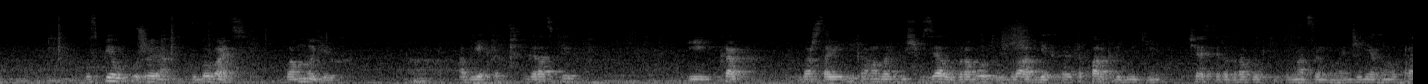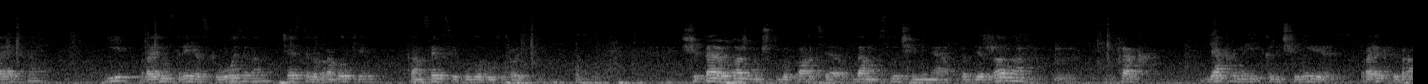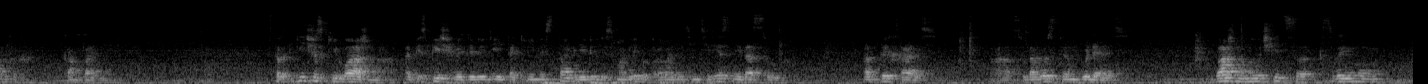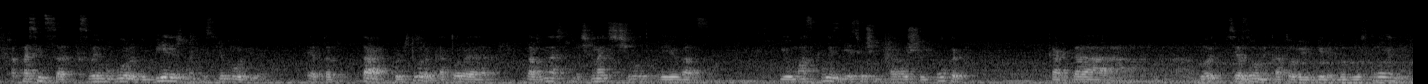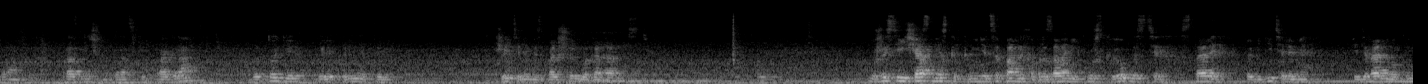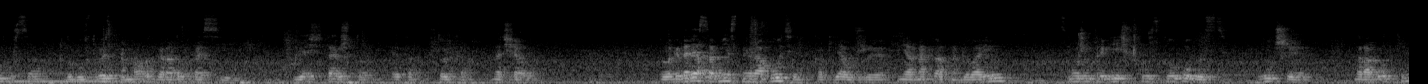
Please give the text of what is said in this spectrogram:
успел уже побывать во многих объектах городских. И как ваш советник Роман Владимирович взял в работу два объекта. Это парк Рудники, части разработки полноценного инженерного проекта, и район Стрелецкого озера, части разработки концепции по благоустройству. Считаю важным, чтобы партия в данном случае меня поддержала как якорные и ключевые проекты в рамках кампании. Стратегически важно обеспечивать для людей такие места, где люди смогли бы проводить интересный досуг, отдыхать, с удовольствием гулять. Важно научиться к своему, относиться к своему городу бережно и с любовью. Это та культура, которая должна начинать с чего-то прививаться. И у Москвы здесь очень хороший опыт, когда все зоны, которые были благоустроены в рамках различных городских программ, в итоге были приняты жителями с большой благодарностью. Уже сейчас несколько муниципальных образований Курской области стали победителями федерального конкурса благоустройства малых городов России. Я считаю, что это только начало. Благодаря совместной работе, как я уже неоднократно говорил, сможем привлечь в Курскую область лучшие наработки,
